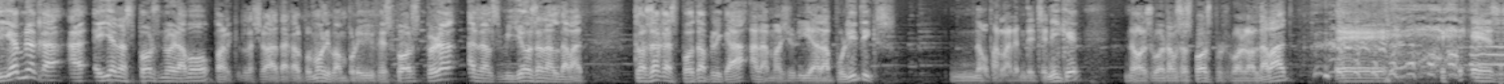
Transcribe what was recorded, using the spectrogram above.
diguem-ne que a, ell en esports no era bo, perquè això d'atacar el pulmó li van prohibir fer esports, però era en els millors en el debat, cosa que es pot aplicar a la majoria de polítics. No parlarem de Chenique, no és bo en els esports, però és bo en el debat. Eh, és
